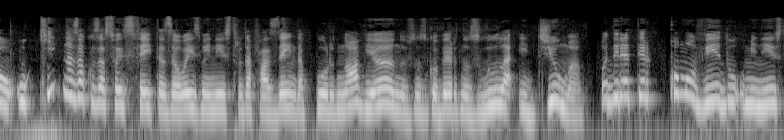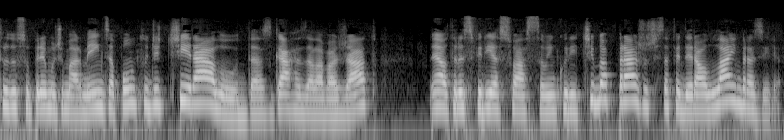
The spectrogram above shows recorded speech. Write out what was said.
Bom, o que nas acusações feitas ao ex-ministro da Fazenda por nove anos nos governos Lula e Dilma poderia ter comovido o ministro do Supremo Gilmar Mendes a ponto de tirá-lo das garras da Lava Jato né, ao transferir a sua ação em Curitiba para a Justiça Federal lá em Brasília?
